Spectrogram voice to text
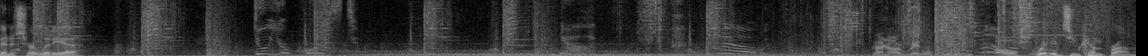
Finish her, Lydia. Do your worst. No. Gonna rip you open. Where did you come from?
